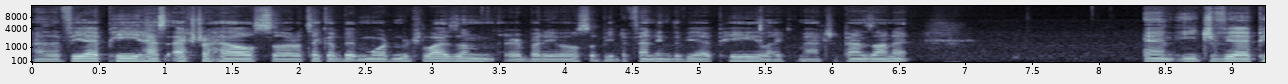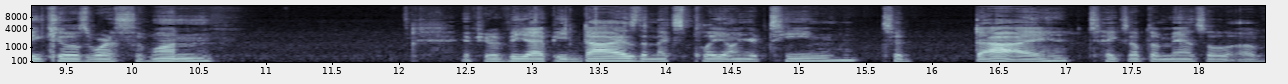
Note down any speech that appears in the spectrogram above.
Uh, the VIP has extra health, so it'll take a bit more to neutralize them. Everybody will also be defending the VIP, like match depends on it and each VIP kill is worth one. If your VIP dies, the next player on your team to die takes up the mantle of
